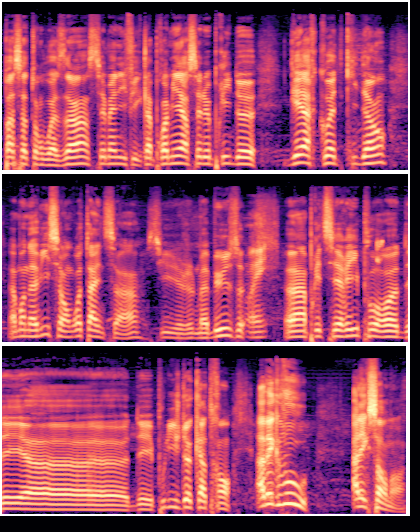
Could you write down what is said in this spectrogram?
passe à ton voisin, c'est magnifique. La première, c'est le prix de Guerre Coët Quidan. À mon avis, c'est en Bretagne, ça, hein, si je ne m'abuse. Oui. Un prix de série pour des, des pouliches de 4 ans. Avec vous, Alexandre.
